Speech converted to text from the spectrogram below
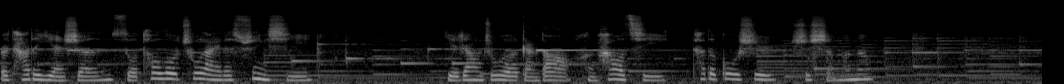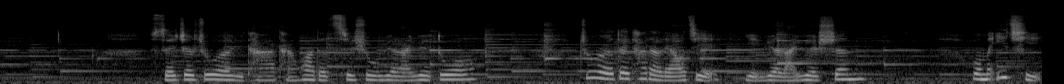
而他的眼神所透露出来的讯息，也让朱儿感到很好奇。他的故事是什么呢？随着朱儿与他谈话的次数越来越多，朱儿对他的了解也越来越深。我们一起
